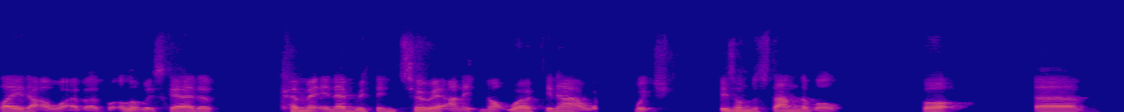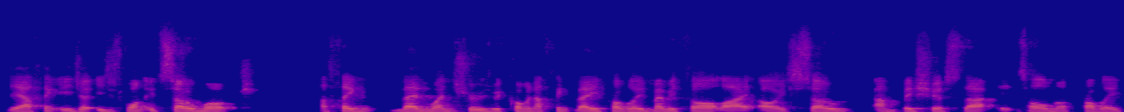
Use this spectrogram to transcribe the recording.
played at or whatever, but a little bit scared of committing everything to it and it not working out, which is understandable. But um, yeah, I think he just, he just wanted so much. I think then when Shrews were coming, I think they probably maybe thought like, oh, he's so ambitious that it's almost probably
